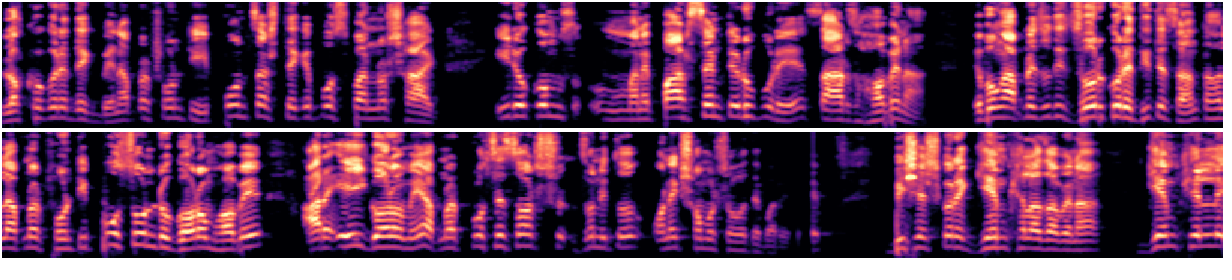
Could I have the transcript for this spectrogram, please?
লক্ষ্য করে দেখবেন আপনার ফোনটি পঞ্চাশ থেকে পঁচপান্ন, ষাট এরকম মানে পার্সেন্টের উপরে চার্জ হবে না। এবং আপনি যদি জোর করে দিতে চান, তাহলে আপনার ফোনটি প্রচণ্ড গরম হবে, আর এই গরমে আপনার প্রসেসর জনিত অনেক সমস্যা হতে পারে। বিশেষ করে গেম খেলা যাবে না গেম খেললে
